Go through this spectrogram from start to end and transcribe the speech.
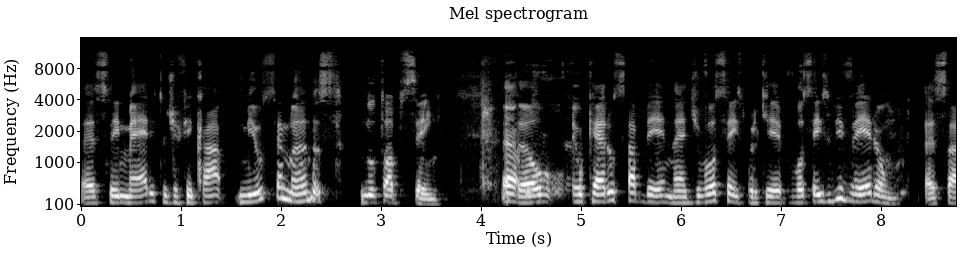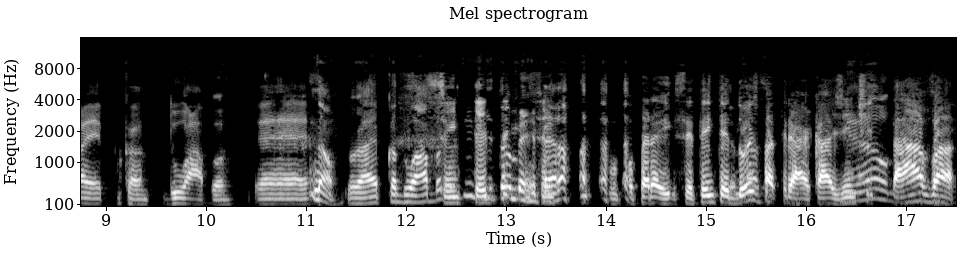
esse mérito de ficar mil semanas no top 100. É, Então, eu quero saber, né, de vocês, porque vocês viveram essa época do ABBA. É, Não, na época do ABBA eu vivi Setenta- também, cent- pera. Pô, Peraí, 72 Nossa. patriarca, a gente não, não, tava.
